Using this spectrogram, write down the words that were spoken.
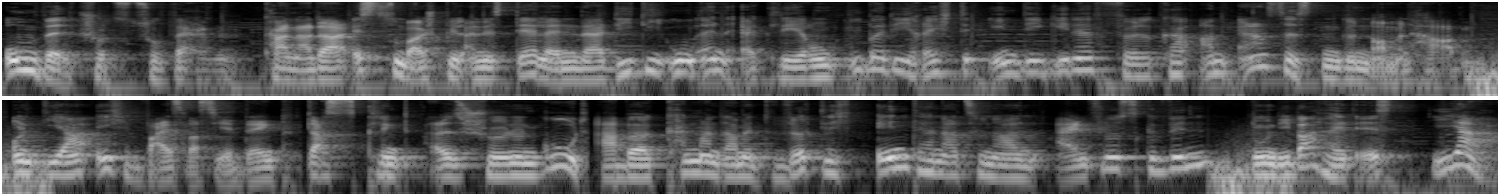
Umweltschutz zu werden. Kanada ist zum Beispiel eines der Länder, die die UN-Erklärung über die Rechte indigener Völker am ernstesten genommen haben. Und ja, ich weiß, was ihr denkt. Das klingt alles schön und gut, aber kann man damit wirklich internationalen Einfluss gewinnen? Nun, die Wahrheit ist, ja,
